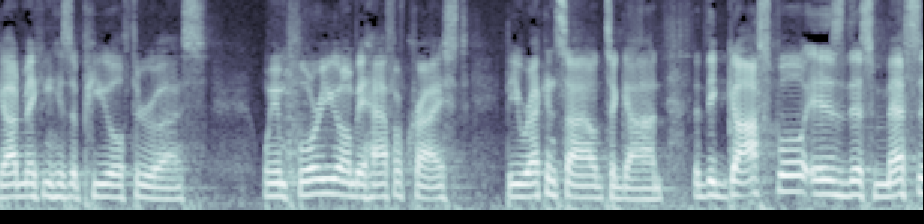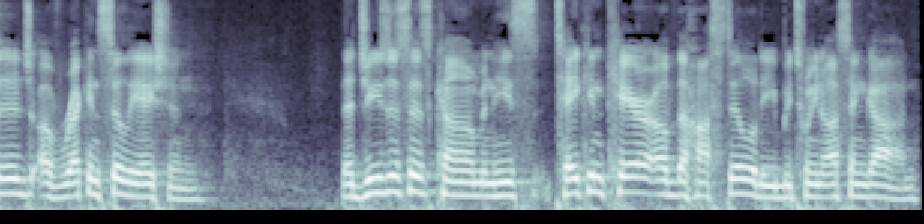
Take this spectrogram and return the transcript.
God making his appeal through us. We implore you on behalf of Christ, be reconciled to God. That the gospel is this message of reconciliation. That Jesus has come and he's taken care of the hostility between us and God.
